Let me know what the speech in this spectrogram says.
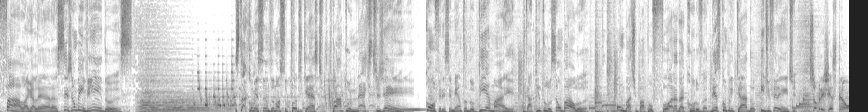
Fala galera, sejam bem-vindos! Está começando o nosso podcast Papo Next Gen, com oferecimento do PMI, capítulo São Paulo. Um bate-papo fora da curva, descomplicado e diferente. Sobre gestão,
